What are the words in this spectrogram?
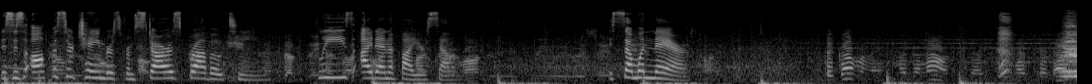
This is Officer Chambers from STARS Bravo team. Please identify yourself. Is someone there? The government has announced that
